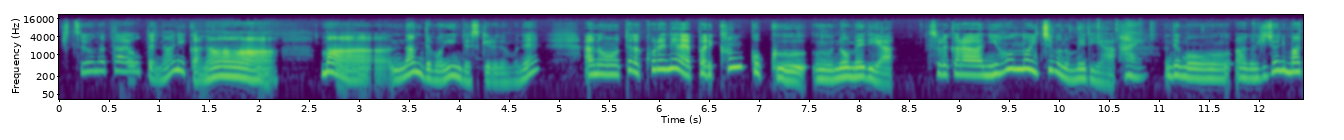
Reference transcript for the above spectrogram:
必要な対応って何かな？まあ何でもいいんですけれどもね。あのただこれねやっぱり韓国のメディアそれから日本の一部のメディア、はい、でもあの非常に間違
